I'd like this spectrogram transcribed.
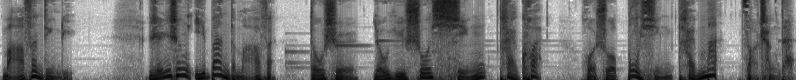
麻烦定律，人生一半的麻烦都是由于说行太快或说不行太慢造成的。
